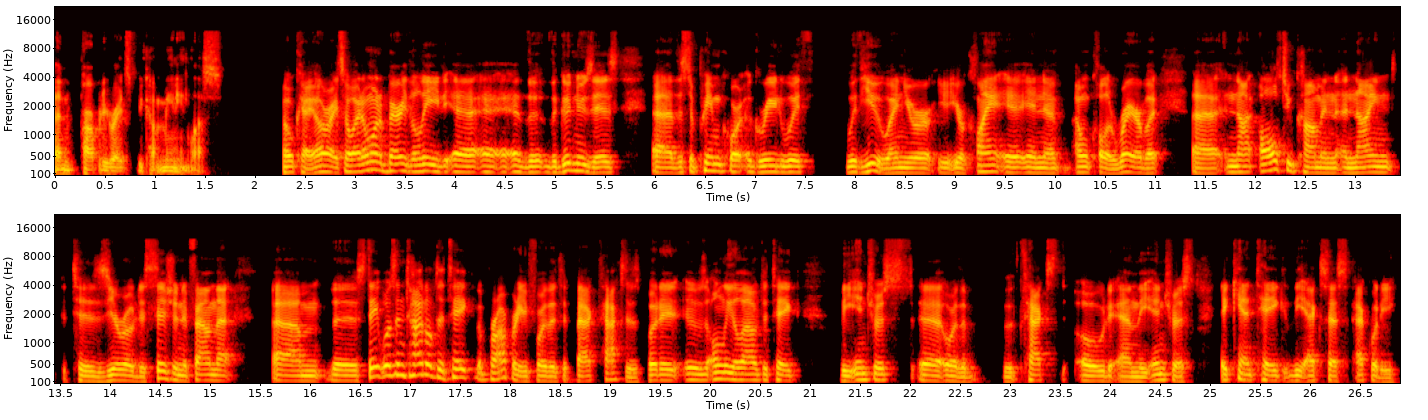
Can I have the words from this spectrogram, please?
then property rights become meaningless. Okay, all right. So I don't want to bury the lead. Uh, uh, uh the the good news is uh, the Supreme Court agreed with with you and your your client in a, I won't call it rare, but uh, not all too common a nine to zero decision. It found that um, the state was entitled to take the property for the t- back taxes, but it, it, was only allowed to take the interest uh, or the, the tax owed and the interest. It can't take the excess equity.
